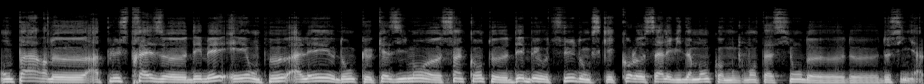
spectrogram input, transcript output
On part de, à plus 13 dB et on peut aller donc quasiment 50 dB au-dessus, donc ce qui est colossal évidemment comme augmentation de, signal.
